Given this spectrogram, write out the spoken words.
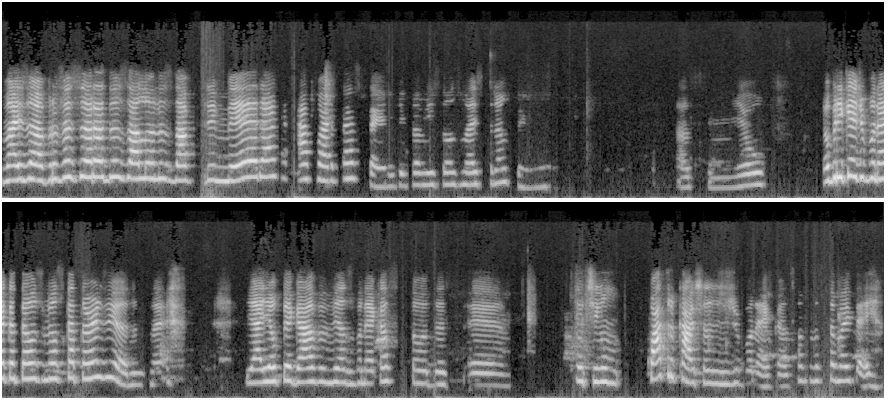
Mas a professora dos alunos da primeira à quarta série, que para mim são os mais tranquilos. Assim, eu eu brinquei de boneca até os meus 14 anos, né? E aí eu pegava minhas bonecas todas. É... Eu tinha quatro caixas de bonecas, só pra você ter uma ideia.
